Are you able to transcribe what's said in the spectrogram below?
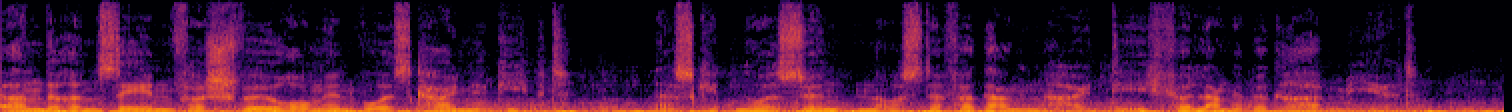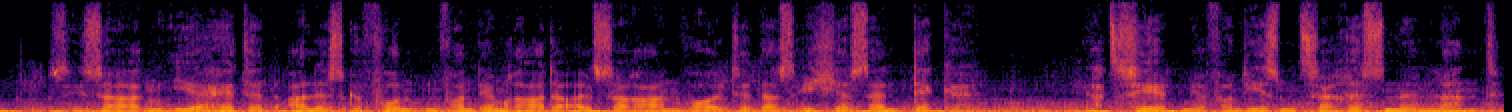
anderen sehen Verschwörungen, wo es keine gibt. Es gibt nur Sünden aus der Vergangenheit, die ich für lange begraben hielt. Sie sagen, ihr hättet alles gefunden, von dem Rade al-Saran wollte, dass ich es entdecke. Erzählt mir von diesem zerrissenen Land,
